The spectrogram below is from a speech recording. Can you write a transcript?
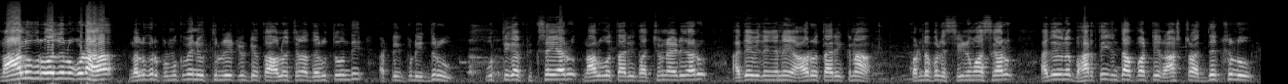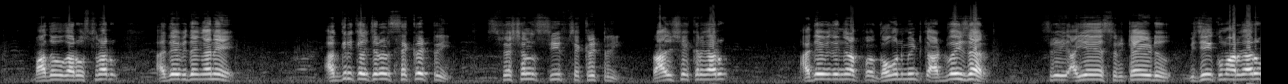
నాలుగు రోజులు కూడా నలుగురు ప్రముఖమైన వ్యక్తులు ఉండేటువంటి ఒక ఆలోచన జరుగుతుంది. అట్లా ఇప్పుడు ఇద్దరు పూర్తిగా ఫిక్స్ అయ్యారు. నాలుగో తారీఖు అచ్చెన్నాయుడు గారు. అదేవిధంగానే ఆరో తారీఖున కొండపల్లి శ్రీనివాస్ గారు అదేవిధంగా భారతీయ జనతా పార్టీ రాష్ట్ర అధ్యక్షులు మాధవ్ గారు వస్తున్నారు. అదేవిధంగానే agricultural secretary special chief secretary Rajasekhar గారు అదేవిధంగా గవర్నమెంట్కి adviser Shri IAS retired Vijay Kumar గారు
